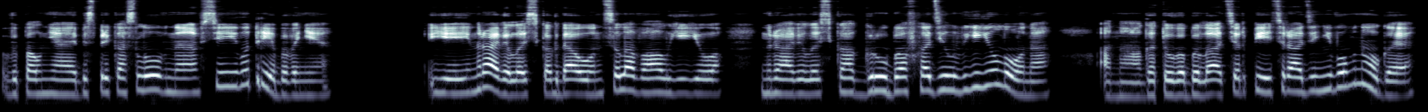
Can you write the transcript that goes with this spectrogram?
выполняя беспрекословно все его требования. Ей нравилось, когда он целовал ее, нравилось, как грубо входил в ее лона. Она готова была терпеть ради него многое.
